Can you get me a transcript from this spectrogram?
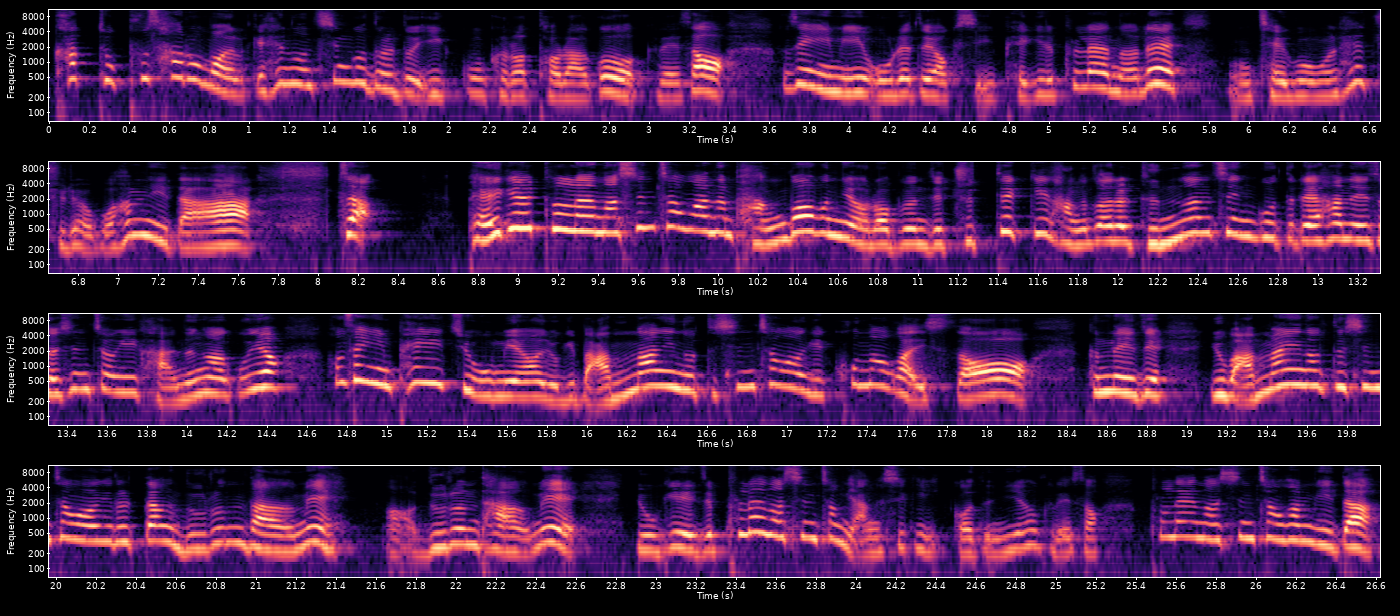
카톡 푸사로 막 이렇게 해놓은 친구들도 있고 그렇더라고. 그래서 선생님이 올해도 역시 100일 플래너를 음, 제공을 해주려고 합니다. 자. 100일 플래너 신청하는 방법은 여러분 이제 주특기 강좌를 듣는 친구들에 한해서 신청이 가능하고요. 선생님 페이지 오면 여기 만만히 노트 신청하기 코너가 있어. 근데 이제 이 만만히 노트 신청하기를 딱 누른 다음에 어, 누른 다음에 여기에 이제 플래너 신청 양식이 있거든요. 그래서 플래너 신청합니다.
